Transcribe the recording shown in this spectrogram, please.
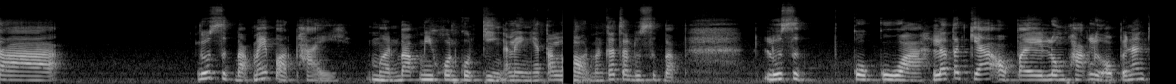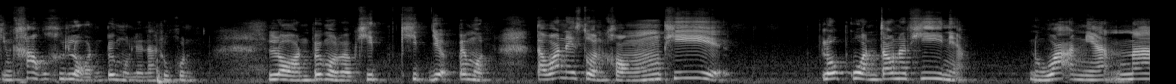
จะรู้สึกแบบไม่ปลอดภัย เหมือนแบบมีคนกดกิ่งอะไรเงี้ยตลอดมันก็จะรู้สึกแบบรู้สึกกลัวๆแล้วตะเกียออกไปโรงพักหรือออกไปนั่งกินข้าวก็คือหลอนไปหมดเลยนะทุกคน หลอนไปหมดแบบคิดคิดเยอะไปหมด แต่ว่าในส่วนของที่รบกวนเจ้าหน้าที่เนี่ย หนูว่าอันเนี้ยน่า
